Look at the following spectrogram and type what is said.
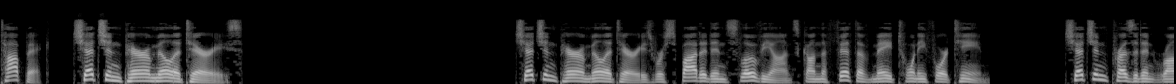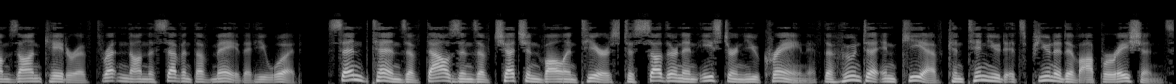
Topic: Chechen paramilitaries. Chechen paramilitaries were spotted in Sloviansk on 5 May 2014. Chechen President Ramzan Kadyrov threatened on 7 May that he would send tens of thousands of Chechen volunteers to southern and eastern Ukraine if the junta in Kiev continued its punitive operations.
